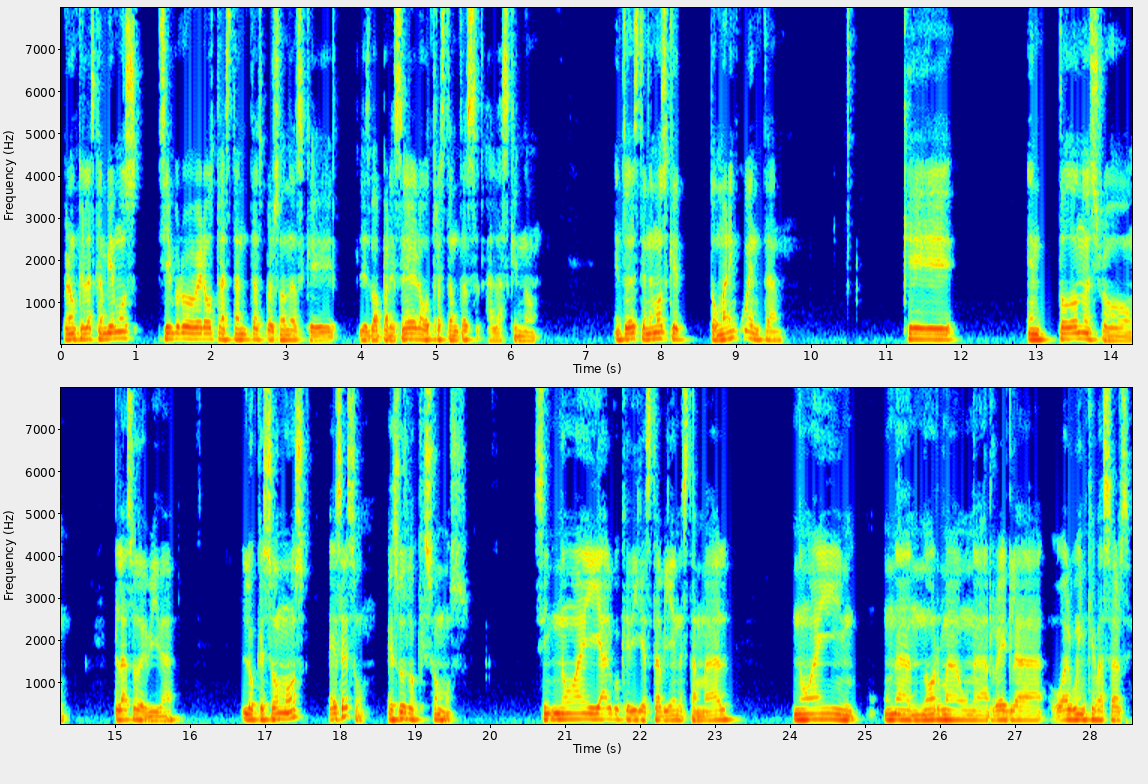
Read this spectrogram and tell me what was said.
pero aunque las cambiemos, siempre va a haber otras tantas personas que les va a parecer, otras tantas a las que no. Entonces tenemos que tomar en cuenta que en todo nuestro plazo de vida, lo que somos es eso, eso es lo que somos. Si no hay algo que diga está bien, está mal, no hay una norma, una regla o algo en que basarse.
